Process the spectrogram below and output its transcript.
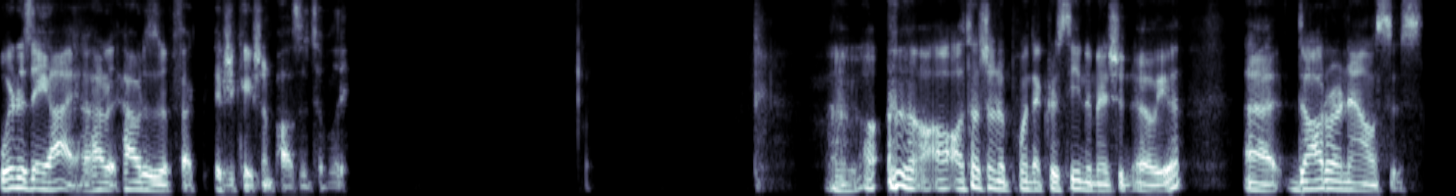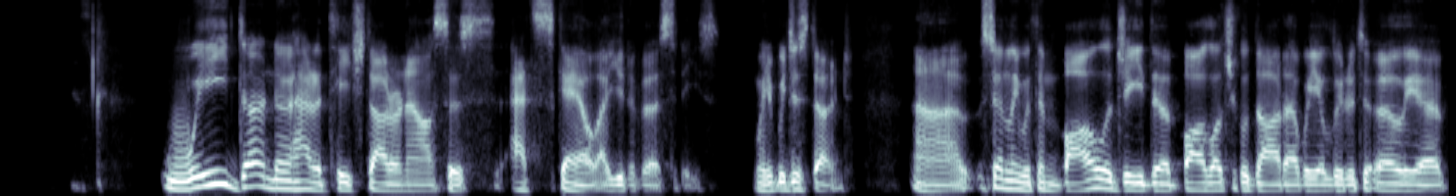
where does AI? How how does it affect education positively? Um, I'll, I'll touch on a point that Christina mentioned earlier uh, data analysis. We don't know how to teach data analysis at scale at universities. We, we just don't. Uh, certainly within biology, the biological data we alluded to earlier,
